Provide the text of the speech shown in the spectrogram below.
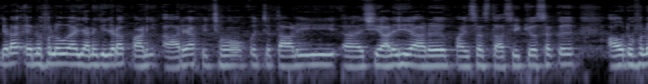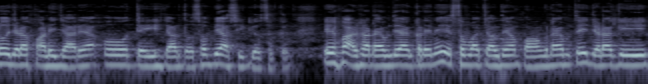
ਜਿਹੜਾ ਇਨਫਲੋ ਹੈ ਯਾਨੀ ਕਿ ਜਿਹੜਾ ਪਾਣੀ ਆ ਰਿਹਾ ਪਿੱਛੋਂ ਉਹ 44 ਅ, 46587 ਕਿਊਸਕ ਆਊਟਫਲੋ ਜਿਹੜਾ ਪਾਣੀ ਜਾ ਰਿਹਾ ਉਹ 23282 ਕਿਊਸਕ। ਇਹ ਭਾਖੜਾ ਡੈਮ ਦੇ ਅੰਕੜੇ ਨੇ। ਇਸ ਤੋਂ ਬਾਅਦ ਚੱਲਦੇ ਹਾਂ ਪੌਂਗ ਡੈਮ ਤੇ ਜਿਹੜਾ ਕਿ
